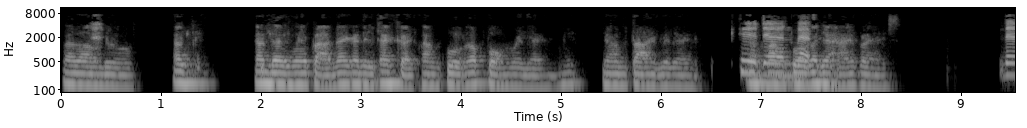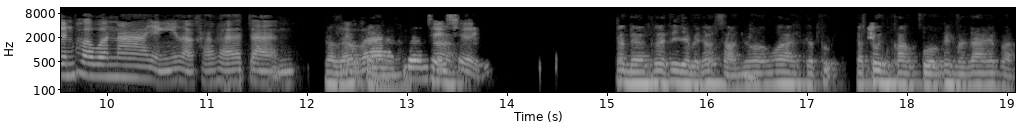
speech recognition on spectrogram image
เราลองดูถ้าถ้าเดินในป่าได้ก็ดีถ้าเกิดความกลัวก็ปรงไปเลยยอมตายไปเลยคือเดินแบบก็จะหายไป เดินภาวนาอย่างนี้เหรอคะพระอาจารย์หรือว่าเดินเฉยๆก็เดินเพื่อที่จะไปทดสอบดูว่าจะกระตุ้นความกลัวขึ้นมาได้หรือเปล่า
